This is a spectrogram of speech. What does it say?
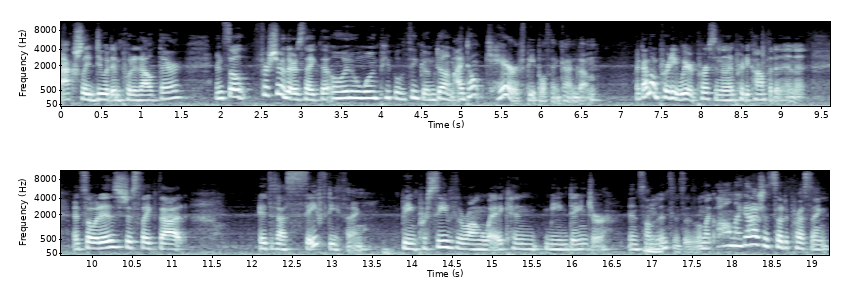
actually do it and put it out there. And so for sure there's like the oh I don't want people to think I'm dumb. I don't care if people think I'm dumb. Like I'm a pretty weird person and I'm pretty confident in it. And so it is just like that it's a safety thing. Being perceived the wrong way can mean danger in some Mm. instances. I'm like, "Oh my gosh, it's so depressing."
